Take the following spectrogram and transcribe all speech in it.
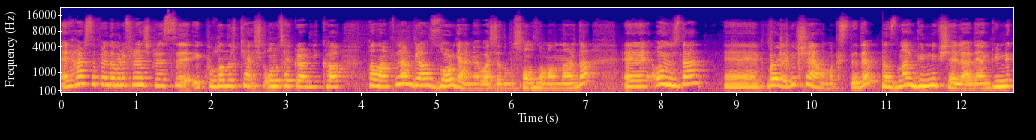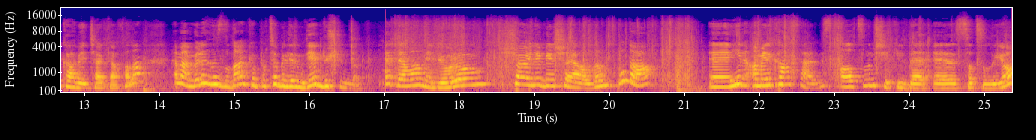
e, her seferinde böyle French press'i e, kullanırken işte onu tekrar yıka falan filan biraz zor gelmeye başladı bu son zamanlarda. O yüzden böyle bir şey almak istedim. En azından günlük şeylerde yani günlük kahve içerken falan hemen böyle hızlıdan köpürtebilirim diye düşündüm. Evet devam ediyorum. Şöyle bir şey aldım. Bu da e, yine Amerikan servis altılı bir şekilde e, satılıyor.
